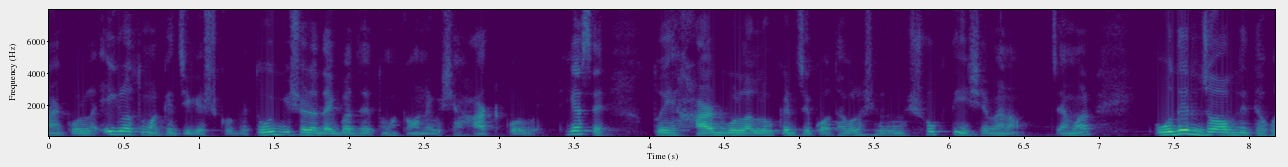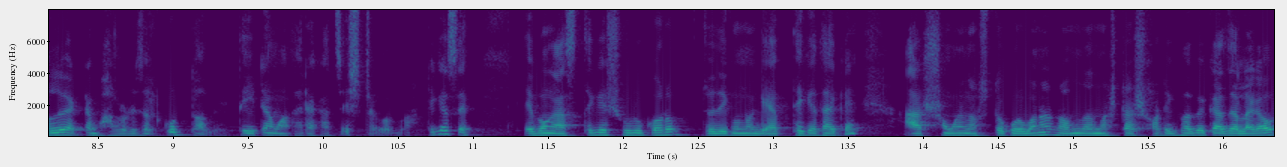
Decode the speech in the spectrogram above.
না করলা, এগুলো তোমাকে জিজ্ঞেস করবে। তো ওই বিষয়টা দেখবা যে তোমাকে অনেক বেশি হার্ট করবে, ঠিক আছে? তো এই হার্টগুলা লোকের যে কথাগুলো সেগুলো তুমি শক্তি হিসেবে নাও যে আমার ওদের জবাব দিতে হলেও একটা ভালো রেজাল্ট করতে হবে। তো এইটা মাথায় রাখার চেষ্টা করবা, ঠিক আছে? এবং আজ থেকে শুরু করো, যদি কোনো গ্যাপ থেকে থাকে, আর সময় নষ্ট করব না, রমজান মাসটা সঠিকভাবে কাজে লাগাও,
